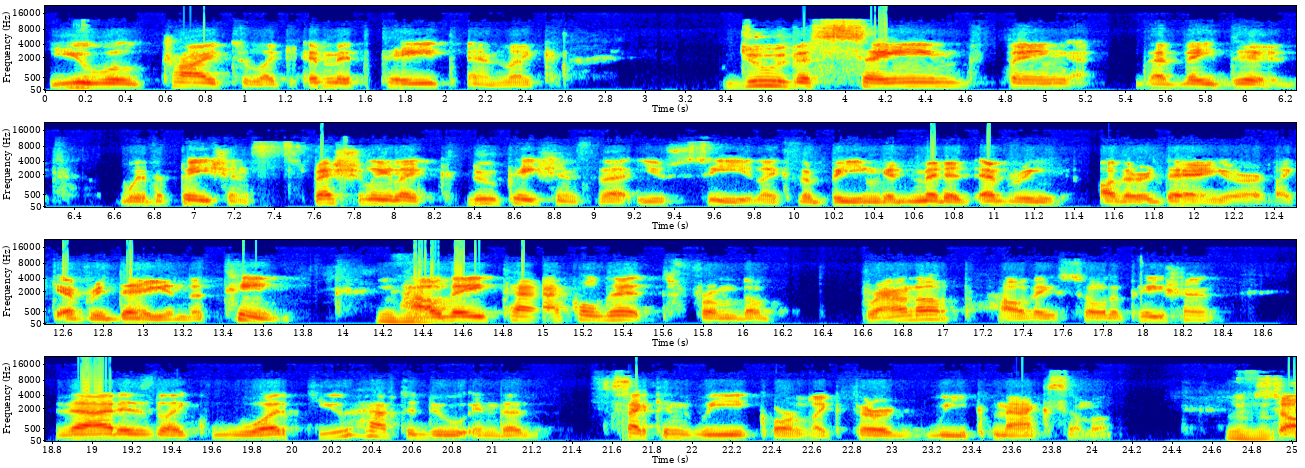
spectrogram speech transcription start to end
you will try to like imitate and like do the same thing that they did with the patients, especially like new patients that you see, like they're being admitted every other day or like every day in the team. Mhm. How they tackled it from the ground up, how they saw the patient, that is like what you have to do in the second week or like third week maximum. Mhm. So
